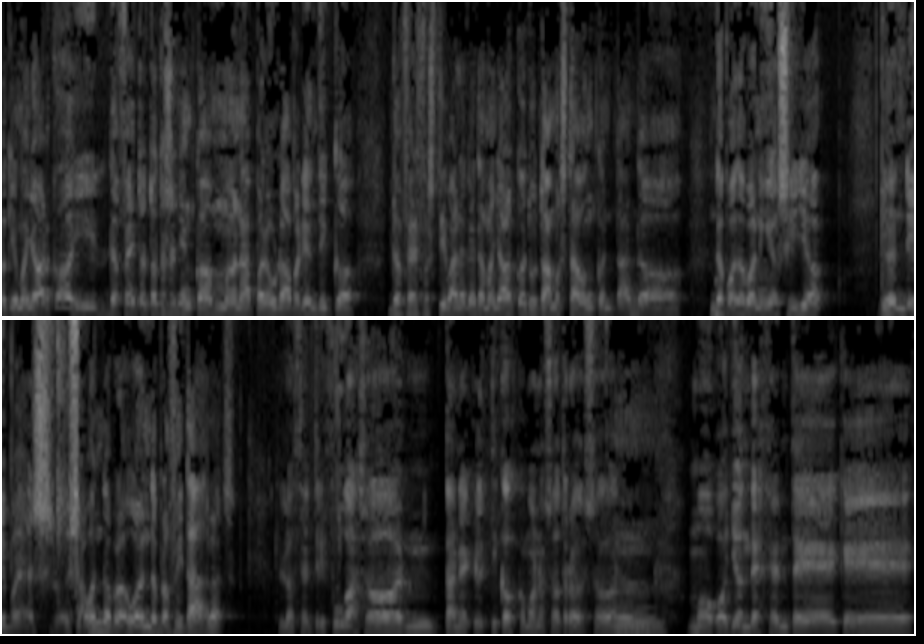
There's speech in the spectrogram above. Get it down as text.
aquí a Mallorca i, de fet, a tota la gent que hem anat per Europa i han dit que de fer el festival aquest a Mallorca tothom estava encantat de, de poder venir a Silla i han dit, pues, això ho hem de- ho hem d'aprofitar, saps? Los centrifugas son tan eclécticos como nosotros, son mogollón de gente que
